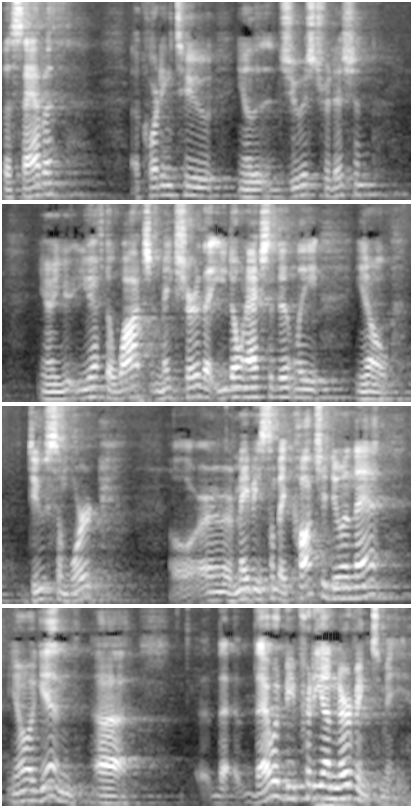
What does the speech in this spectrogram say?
the Sabbath according to you know the Jewish tradition? You know, you, you have to watch and make sure that you don't accidentally, you know, do some work, or, or maybe somebody caught you doing that. You know, again, uh, that, that would be pretty unnerving to me.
